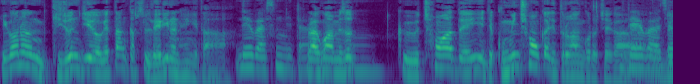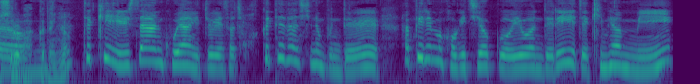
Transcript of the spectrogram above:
이거는 기존 지역의 땅값을 내리는 행위다. 네, 맞습니다. 라고 하면서 음. 그 청와대에 이제 국민청원까지 들어간 거로 제가 네, 뉴스를 봤거든요. 특히 일산 고향 이쪽에서 저 끝에 사시는 분들 하필이면 거기 지역구 의원들이 이제 김현미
